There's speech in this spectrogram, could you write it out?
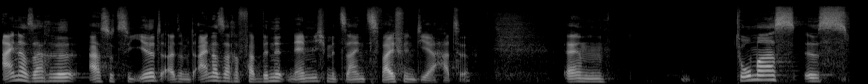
einer Sache assoziiert, also mit einer Sache verbindet, nämlich mit seinen Zweifeln, die er hatte. Ähm, Thomas ist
